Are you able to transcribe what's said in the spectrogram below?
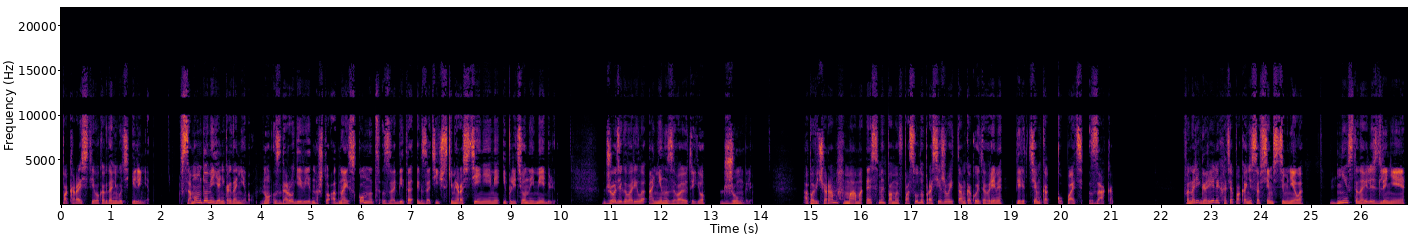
покрасить его когда-нибудь или нет. В самом доме я никогда не был, но с дороги видно, что одна из комнат забита экзотическими растениями и плетеной мебелью. Джоди говорила, они называют ее джунгли. А по вечерам мама Эсме, помыв посуду, просиживает там какое-то время перед тем, как купать Зака. Фонари горели, хотя пока не совсем стемнело. Дни становились длиннее,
